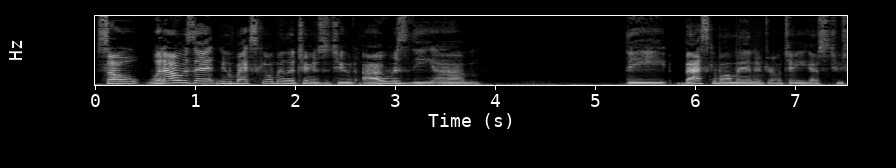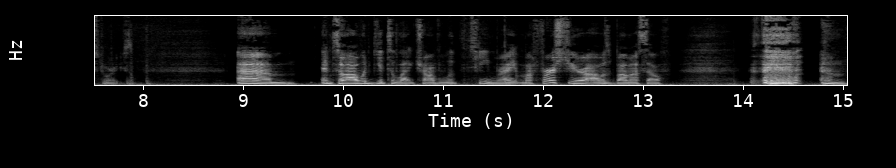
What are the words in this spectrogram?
So when I was at New Mexico Military Institute, I was the um, the basketball manager. I'll tell you guys two stories. Um, and so I would get to like travel with the team, right? My first year, I was by myself.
